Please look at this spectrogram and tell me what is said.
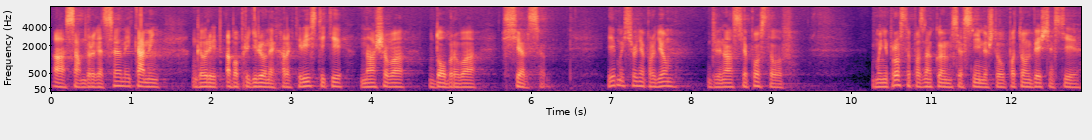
а сам драгоценный камень говорит об определенной характеристике нашего доброго сердца. И мы сегодня пройдем 12 апостолов. Мы не просто познакомимся с ними, чтобы потом в вечности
